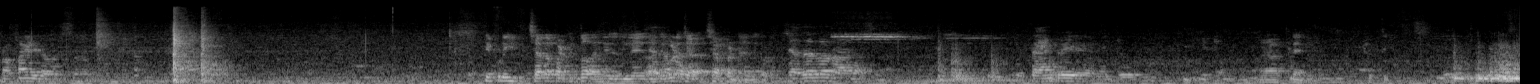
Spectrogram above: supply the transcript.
ప్రొఫైల్ డోర్స్ ఇప్పుడు ఈ చెద పట్టిందో అది లే- అది కూడా చెప్పండి అది కూడా. చెదలో రాదు అసలు. Pantry unit. అక్కడే చుట్టి చేసి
